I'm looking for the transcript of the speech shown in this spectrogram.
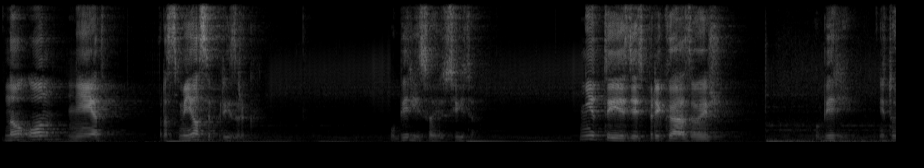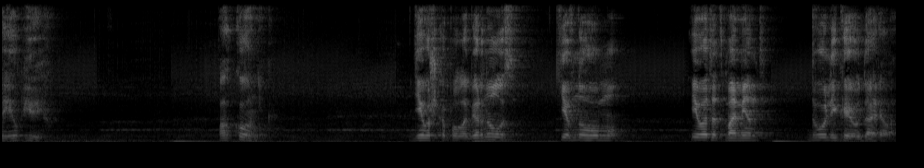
Но он нет, рассмеялся призрак. Убери свою свиту. Не ты здесь приказываешь. Убери, не то я убью их. «Полковник!» Девушка полуобернулась, кивнула ему, и в этот момент двуликая ударила.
